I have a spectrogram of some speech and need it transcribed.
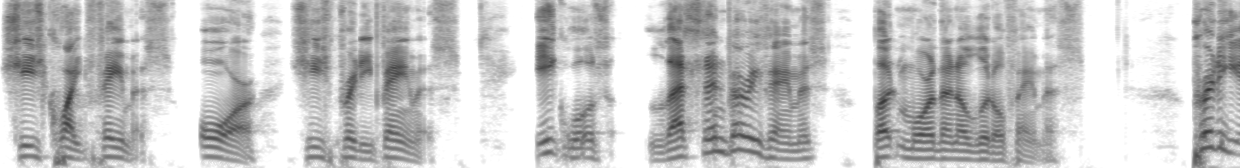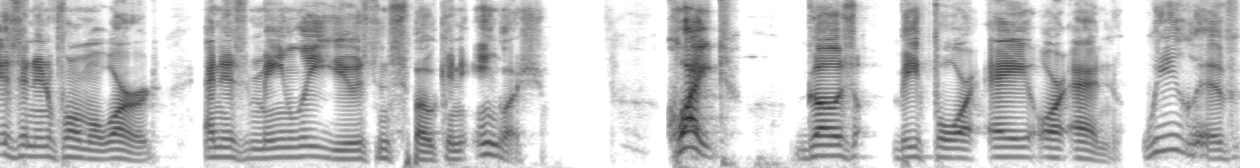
She's quite famous, or she's pretty famous, equals less than very famous, but more than a little famous. Pretty is an informal word and is mainly used in spoken English. Quite goes before A or N. We live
